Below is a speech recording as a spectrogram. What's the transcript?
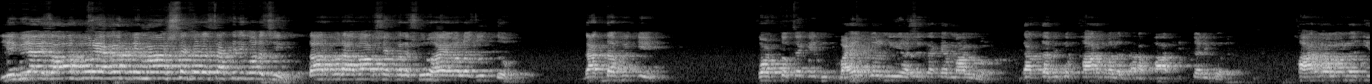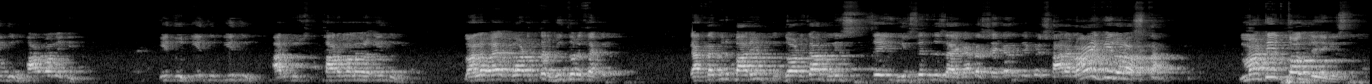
লিবিয়ায় যাওয়ার পরে এগারোটি মাস সেখানে চাকরি করেছি। তারপরে আবার সেখানে শুরু হয়ে গেল যুদ্ধ। গাদ্দাফিকে গর্ত থেকে বাহির করে নিয়ে আসে তাকে মারলো। গাদ্দাফিকে ফার বলে তারা, ফার ইত্যাদি করে ফার মানে হলো ইঁদুর। ফার মানে কি? ইঁদুর ইঁদুর ইঁদুর। আর ফার মানে হলো ইঁদুর। মানে ওই গর্তের ভিতরে থাকে। গাদ্দাফির বাড়ির দরজার নিচ নিচের যে জায়গাটা, সেখান থেকে সাড়ে নয় কিলো রাস্তা মাটির তল দিয়ে গেছে।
